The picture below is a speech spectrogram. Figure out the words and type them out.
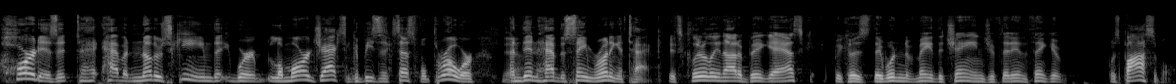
hard is it to ha- have another scheme that where Lamar Jackson could be a successful thrower and then have the same running attack? It's clearly not a big ask because they wouldn't have made the change if they didn't think it was possible.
